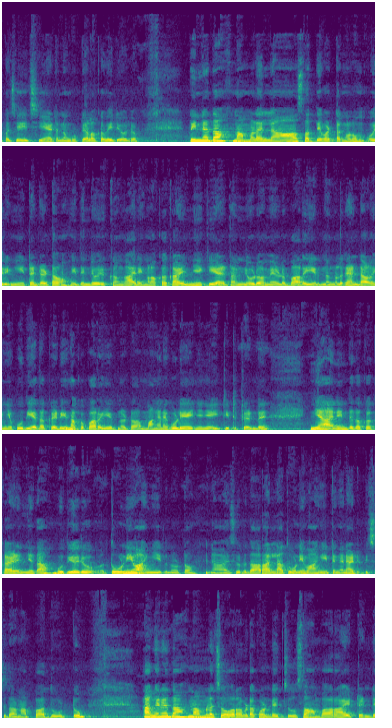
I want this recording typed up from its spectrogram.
അപ്പം ചേച്ചി ഏട്ടനും കുട്ടികളൊക്കെ വരുമല്ലോ. പിന്നെ ഇതാ നമ്മളെല്ലാ സദ്യവട്ടങ്ങളും ഒരുങ്ങിയിട്ടുണ്ട് കേട്ടോ ഇതിന്റെ ഒരുക്കം കാര്യങ്ങളൊക്കെ കഴിഞ്ഞേക്ക് ഏട്ടൻ എന്നോടും അമ്മയോടും പറയായിരുന്നു. നിങ്ങൾ രണ്ടാളും ഇങ്ങനെ പുതിയതൊക്കെ ഇടി എന്നൊക്കെ കേട്ടോ അമ്മ അങ്ങനെ കുളി കഴിഞ്ഞ് ഞെയിട്ടിട്ടിട്ടുണ്ട് ഞാൻ എന്റെതൊക്കെ കഴിഞ്ഞതാ പുതിയൊരു തുണി വാങ്ങിയിരുന്നു കേട്ടോ ചുരിദാറല്ല തുണി വാങ്ങിയിട്ട് ഇങ്ങനെ അടുപ്പിച്ചതാണ്. അപ്പോൾ അത് ഇട്ടു. അങ്ങനെ ഇതാ നമ്മളെ ചോറ് അവിടെ കൊണ്ടുവച്ചു. സാമ്പാറായിട്ടുണ്ട്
